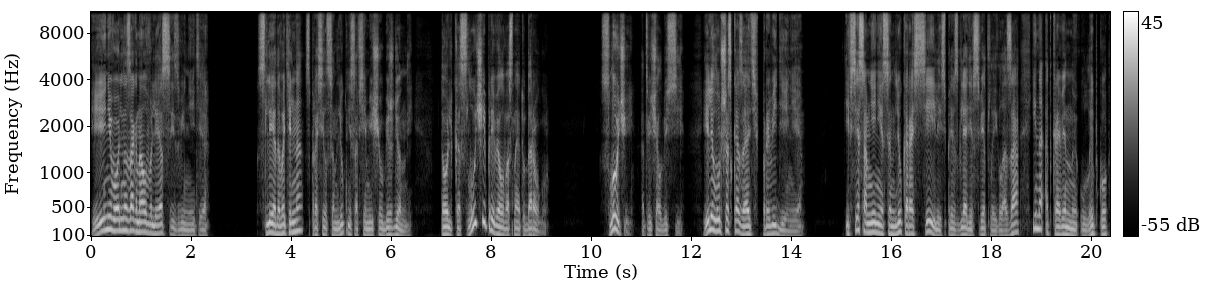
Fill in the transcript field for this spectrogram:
и невольно загнал в лес, извините. Следовательно, спросил Сен-Люк, не совсем еще убежденный, только случай привел вас на эту дорогу. Случай, отвечал Бюсси, или лучше сказать провидение. И все сомнения Сен-Люка рассеялись при взгляде в светлые глаза и на откровенную улыбку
